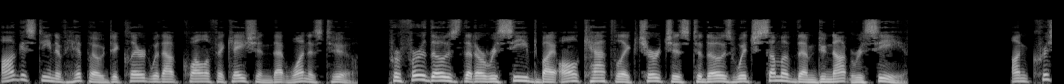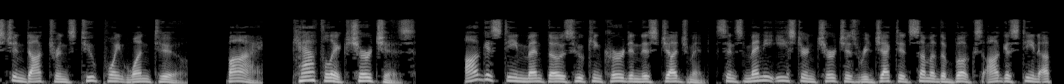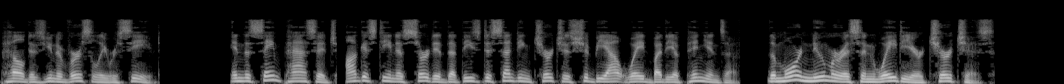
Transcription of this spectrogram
Augustine of Hippo declared without qualification that one is to prefer those that are received by all Catholic churches to those which some of them do not receive." On Christian Doctrines 2.12. By «Catholic churches» Augustine meant those who concurred in this judgment, since many Eastern churches rejected some of the books Augustine upheld as universally received. In the same passage, Augustine asserted that these dissenting churches should be outweighed by the opinions of the more numerous and weightier churches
